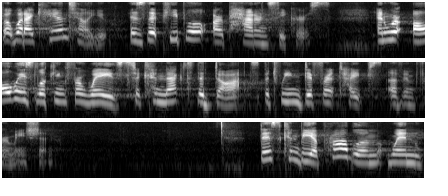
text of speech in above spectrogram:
But what I can tell you is that people are pattern seekers, and we're always looking for ways to connect the dots between different types of information. This can be a problem when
